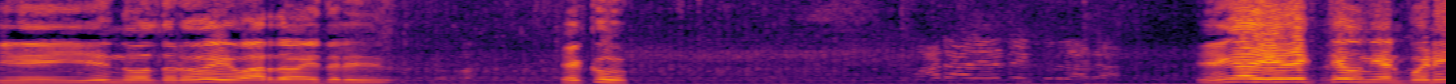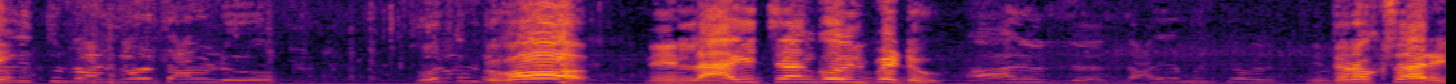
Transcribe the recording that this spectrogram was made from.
ఈయన ఏం తోలుతాడో ఏం అర్థమవుతలేదు ఎక్కువ ఏం కాదు ఏది ఎక్కితే ఉంది అని పని. నేను లాగిచ్చినాక వదిలిపెట్టు. ఇద్దరు ఒకసారి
